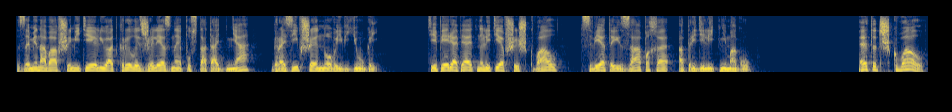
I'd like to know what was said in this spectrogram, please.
Заминовавшей метелью открылась железная пустота дня, грозившая новой вьюгой. Теперь опять налетевший шквал, цвета и запаха определить не могу. Этот шквал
